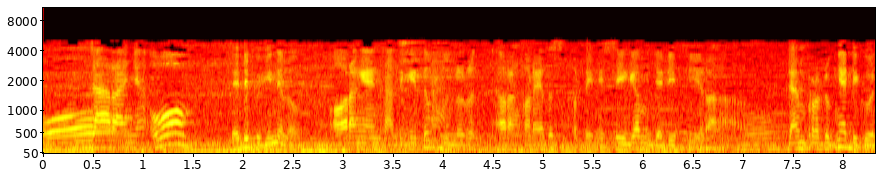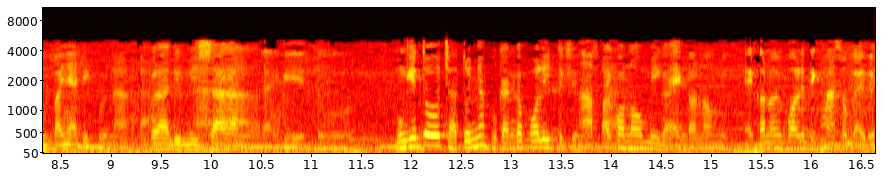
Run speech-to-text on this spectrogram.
Oh. Caranya, oh jadi begini loh. Orang yang cantik itu menurut orang Korea itu seperti ini sehingga menjadi viral Oh. dan produknya digun banyak digunakan. Digunakan di Indonesia kan. Nah, kayak gitu. Mungkin tuh jatuhnya bukan ke politik sih, Mas. Apa? ekonomi kan. Ekonomi. Ekonomi politik masuk nggak itu?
